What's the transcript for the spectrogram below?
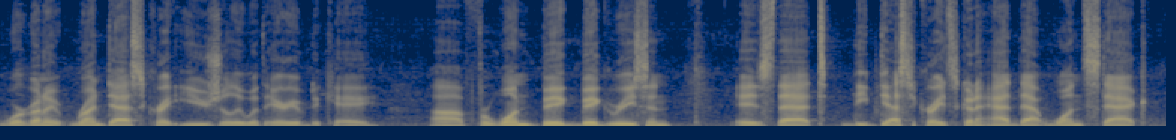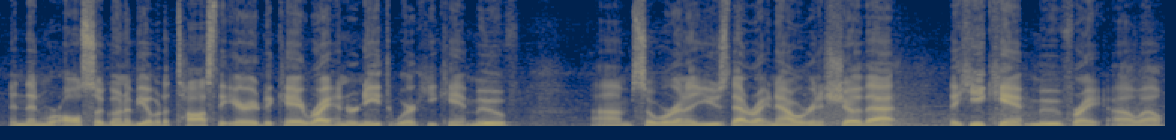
we're going to run Desecrate usually with Area of Decay uh, for one big, big reason is that the Desecrate's going to add that one stack, and then we're also going to be able to toss the Area of Decay right underneath where he can't move. Um, so we're going to use that right now. We're going to show that. That he can't move right... Oh, well.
